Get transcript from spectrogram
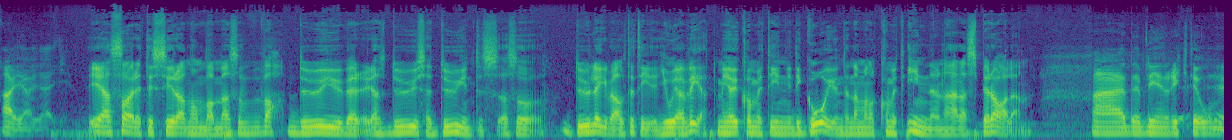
Aj, aj, aj. Jag sa det till syrran, hon bara, men alltså va? Du är ju, alltså, du är ju så här, du är inte, alltså, du lägger väl alltid tid? Jo, jag vet, men jag har ju kommit in i, det går ju inte när man har kommit in i den här spiralen. Nej, det blir en riktig ond. Eh,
